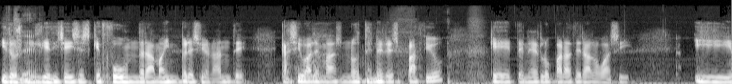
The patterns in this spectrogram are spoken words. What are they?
Y 2016 es que fue un drama impresionante. Casi vale más no tener espacio que tenerlo para hacer algo así. Y,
